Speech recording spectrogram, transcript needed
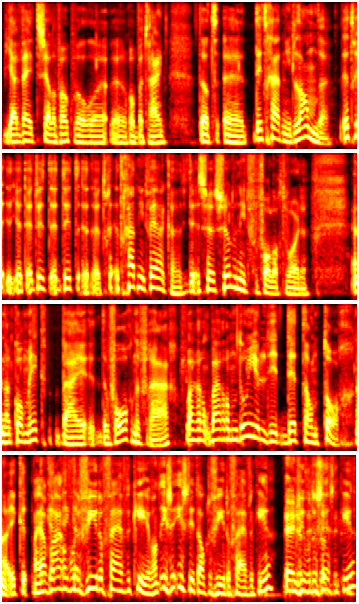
jij weet zelf ook wel, uh, Robert Heijn, dat uh, dit gaat niet landen. Dit, dit, dit, dit, het, het gaat niet werken. Ze zullen niet vervolgd worden. En dan kom ik bij de volgende vraag. Waarom, waarom doen jullie dit, dan toch? Nou, ik, maar ja, ik, waarom voor de vierde of vijfde keer? Want is, is dit ook de vierde of vijfde keer? Nee, Misschien voor de zesde keer?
